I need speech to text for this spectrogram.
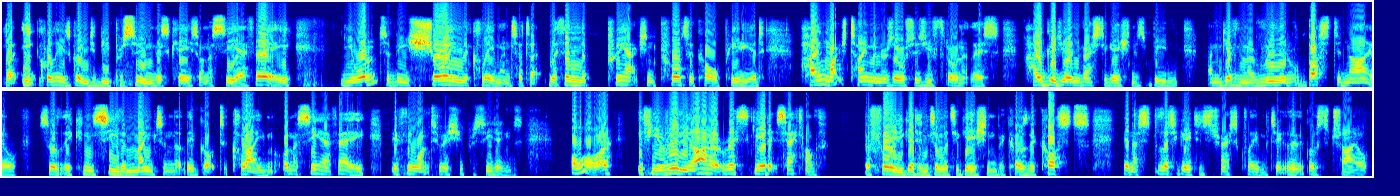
but equally is going to be pursuing this case on a CFA, you want to be showing the claimant a, within the pre-action protocol period how much time and resources you've thrown at this, how good your investigation has been, and give them a really robust denial so that they can see the mountain that they've got to climb on a CFA if they want to issue proceedings. Or, if you really are at risk, get it settled before you get into litigation because the costs in a litigated stress claim, particularly that goes to trial,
